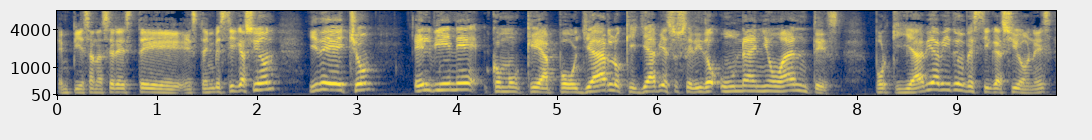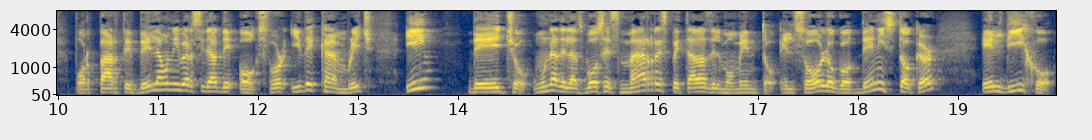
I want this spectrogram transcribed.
empiezan a hacer este, esta investigación y de hecho, él viene como que apoyar lo que ya había sucedido un año antes, porque ya había habido investigaciones por parte de la Universidad de Oxford y de Cambridge y de hecho, una de las voces más respetadas del momento, el zoólogo Dennis Tucker, él dijo,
